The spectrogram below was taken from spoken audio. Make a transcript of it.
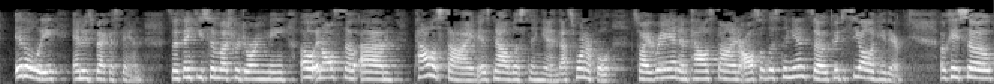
Italy, and Uzbekistan. So thank you so much for joining me. Oh, and also, um, Palestine is now listening in. That's wonderful. So Iran and Palestine are also listening in. So good to see all of you there. Okay, so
